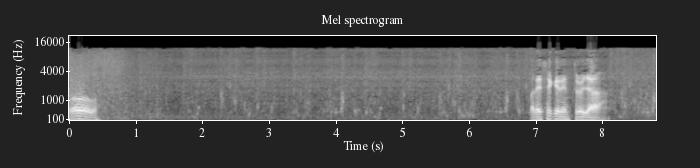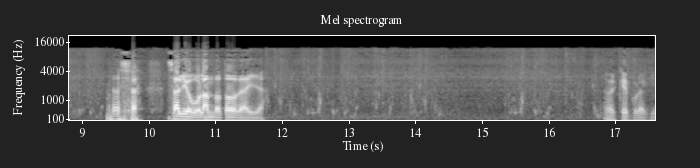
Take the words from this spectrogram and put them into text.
Oh. Parece que dentro ya sa- salió volando todo de ahí ya. A ver qué hay por aquí.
